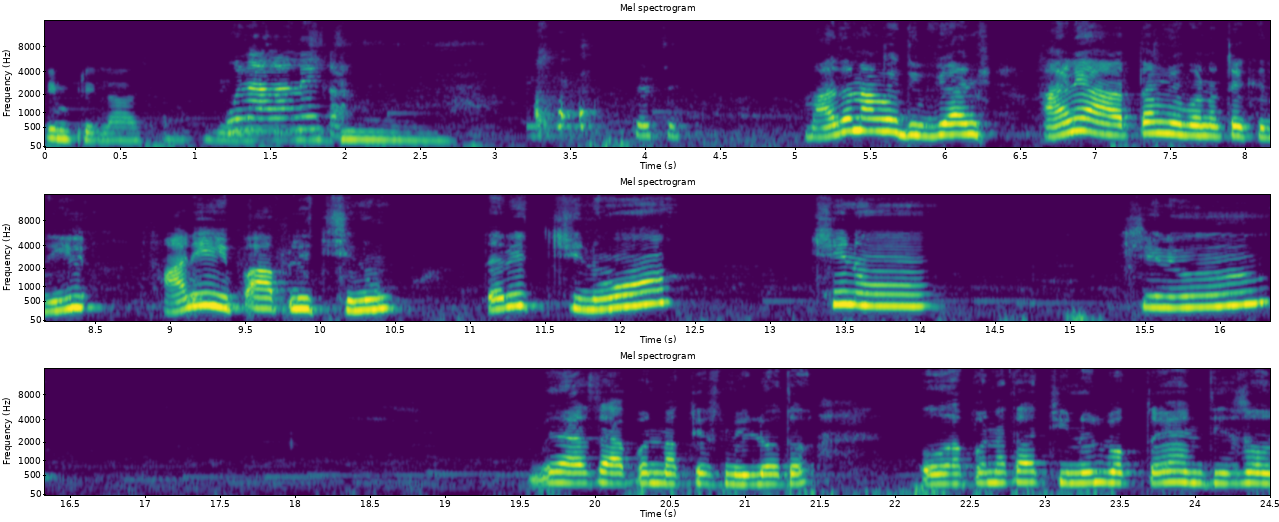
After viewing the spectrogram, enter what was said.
पिंपरीला असं. पुण्याला नाही का? माझं नाव आहे दिव्यांश. आणि आता मी बनवतो एक रील आणि आपली चिनू. तरी चिनू चिनू चिनू मी असं आपण मागच्याच मिळलो होतं. आपण आता चिनूल बघतोय आणि तिचं.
